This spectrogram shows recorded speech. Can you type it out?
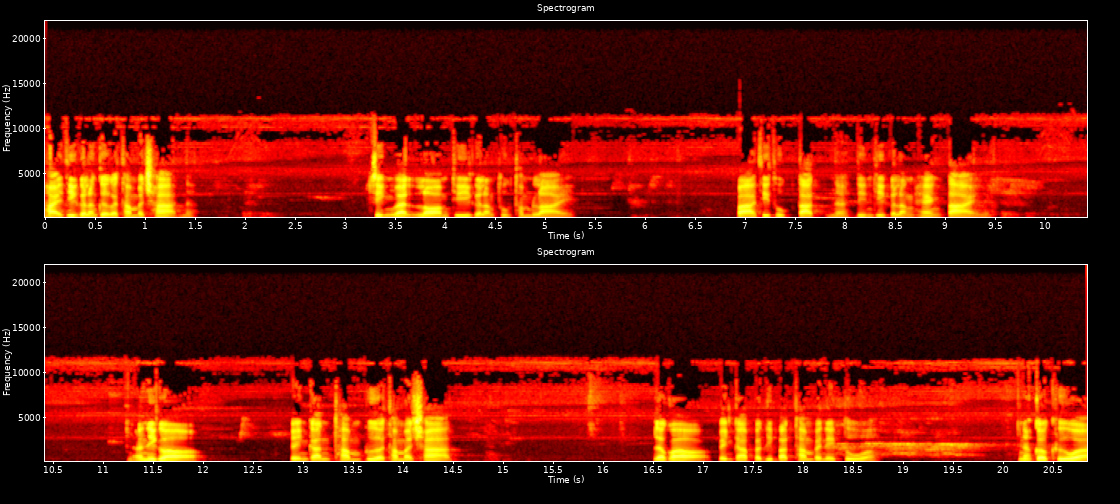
ภัยที่กำลังเกิดกับธรรมชาตินะสิ่งแวดล้อมที่กำลังถูกทำลาย ป่าที่ถูกตัดนะดินที่กำลังแห้งตายนะอันนี้ก็เป็นการทำเพื่อธรรมชาติ แล้วก็เป็นการปฏิบัติธรรมไปในตัวนะก็คือว่า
